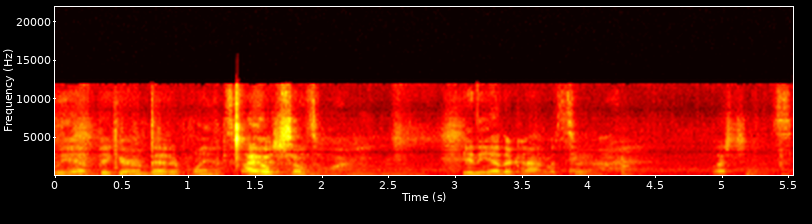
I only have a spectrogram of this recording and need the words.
We have bigger and better plans. I hope so. Fisherman's Wharf. Any other comments or questions?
